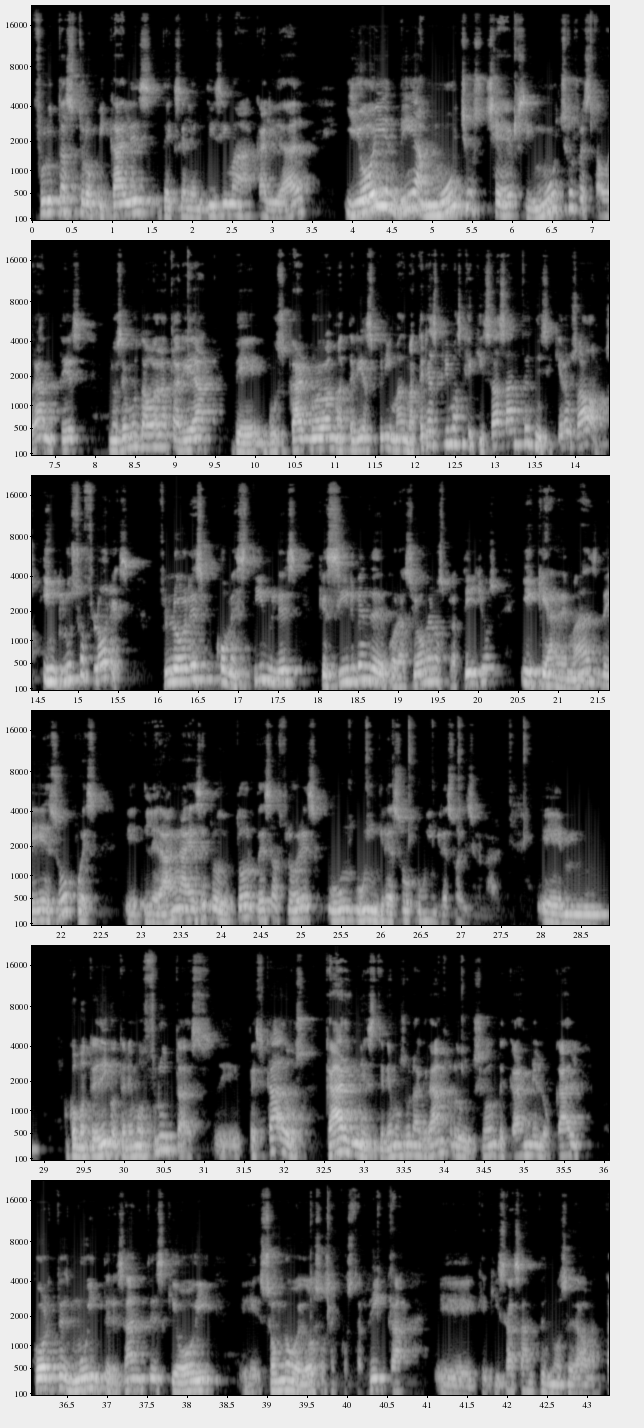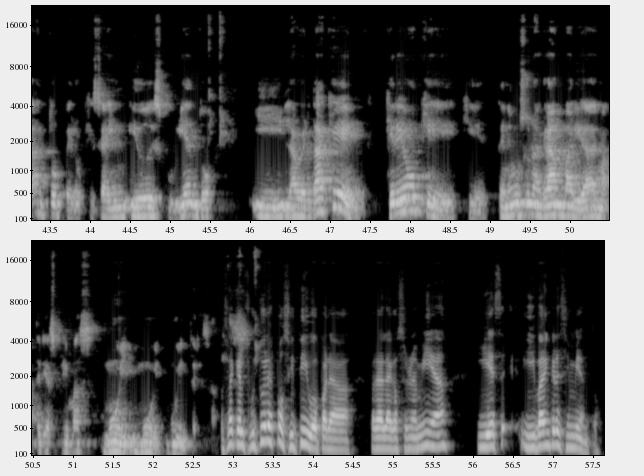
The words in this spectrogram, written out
frutas tropicales de excelentísima calidad. Y hoy en día muchos chefs y muchos restaurantes nos hemos dado a la tarea de buscar nuevas materias primas, materias primas que quizás antes ni siquiera usábamos, incluso flores, flores comestibles que sirven de decoración en los platillos y que además de eso, pues eh, le dan a ese productor de esas flores un, ingreso, un ingreso adicional. Em, como te digo, tenemos frutas, eh, pescados, carnes, tenemos una gran producción de carne local, cortes muy interesantes que hoy eh, son novedosos en Costa Rica, que quizás antes no se daban tanto, pero que se han ido descubriendo. Y la verdad que creo que, tenemos una gran variedad de materias primas muy, muy, muy interesantes. O sea que el futuro es positivo para, la gastronomía y, es, y va en crecimiento.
